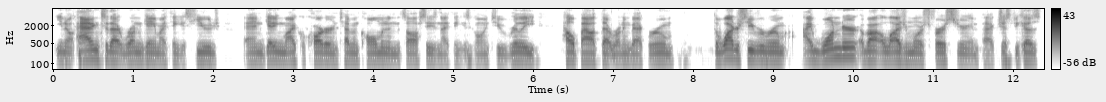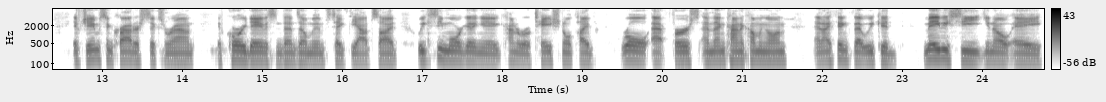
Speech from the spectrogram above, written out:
You know, adding to that run game, I think is huge. And getting Michael Carter and Tevin Coleman in this offseason, I think is going to really help out that running back room. The wide receiver room, I wonder about Elijah Moore's first year impact, just because if Jamison Crowder sticks around, if Corey Davis and Denzel Mims take the outside, we can see Moore getting a kind of rotational type role at first and then kind of coming on. And I think that we could maybe see, you know, a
